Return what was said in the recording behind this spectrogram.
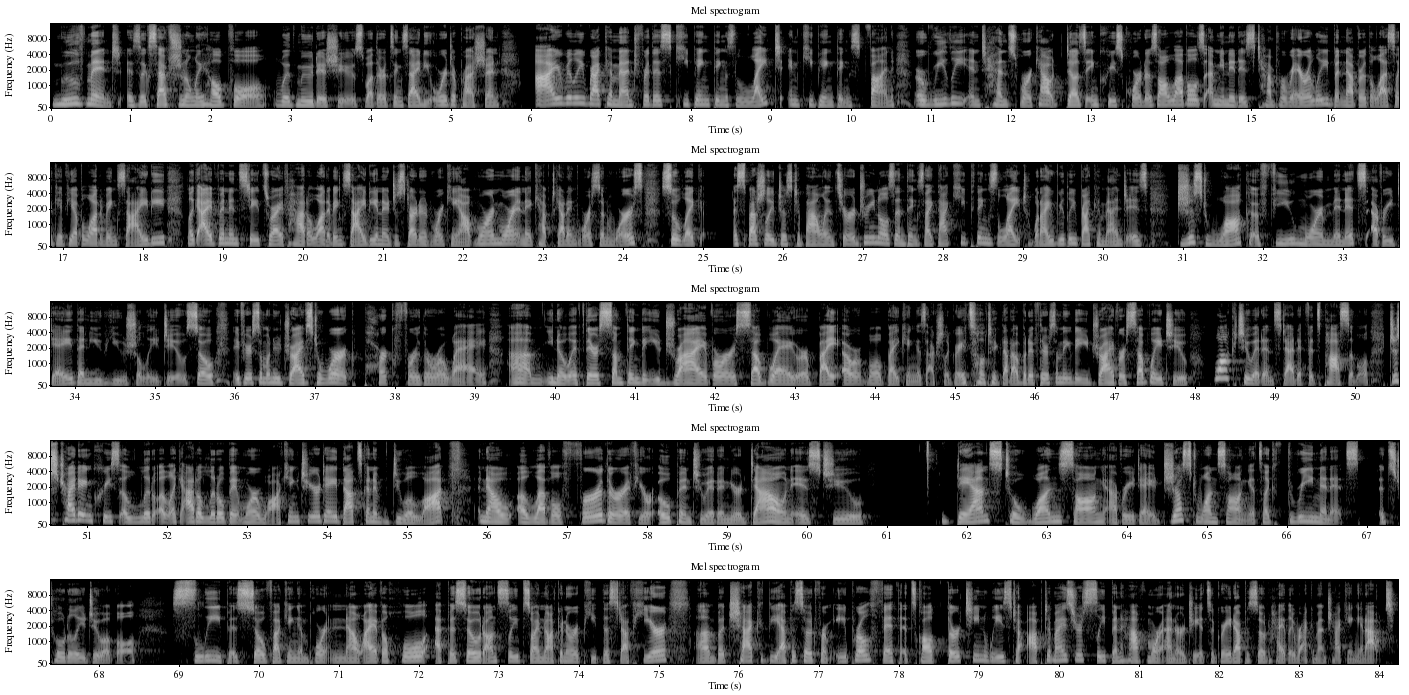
Movement is exceptionally helpful with mood issues, whether it's anxiety or depression. I really recommend for this keeping things light and keeping things fun. A really intense workout does increase cortisol levels. I mean, it is temporarily, but nevertheless, like if you have a lot of anxiety, like I've been in states where I've had a lot of anxiety and I just started working out more and more and it kept getting worse and worse. So, like, especially just to balance your adrenals and things like that. Keep things light. What I really recommend is just walk a few more minutes every day than you usually do. So, if you're someone who drives to work, park further away. Um, you know, if there's something that you drive or subway or bike, or well, biking is actually great, so I'll take that out. But if there's something that you drive or subway to, walk to it instead if it's possible. Just try to increase a little, uh, like add a little bit more walking to your day. That's going to do a lot. Now, a level further, if you're open to it and you're down, is to dance to one song every day, just one song. It's like three minutes. It's totally doable sleep is so fucking important. Now, I have a whole episode on sleep, so I'm not going to repeat this stuff here, um, but check the episode from April 5th. It's called 13 Ways to Optimize Your Sleep and Have More Energy. It's a great episode. Highly recommend checking it out.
